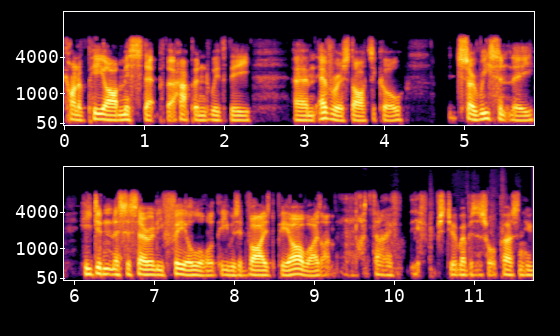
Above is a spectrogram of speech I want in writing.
kind of PR misstep that happened with the um, Everest article. So recently, he didn't necessarily feel, or he was advised PR wise. I, I, don't know if, if Stuart Webber's the sort of person who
